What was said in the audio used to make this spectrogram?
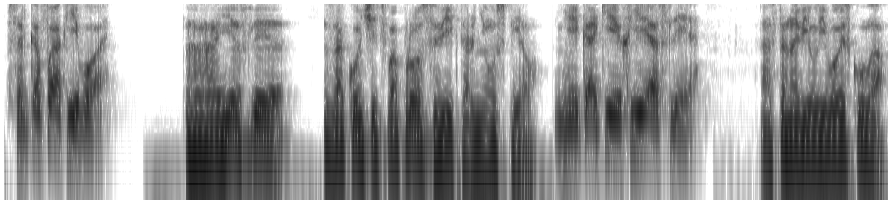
«В саркофаг его!» «А если...» Закончить вопрос Виктор не успел. «Никаких «если». Остановил его Эскулап.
